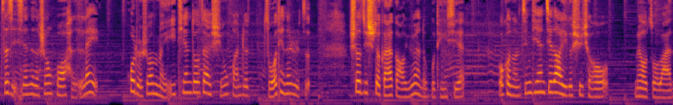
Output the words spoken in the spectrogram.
自己现在的生活很累，或者说每一天都在循环着昨天的日子。设计师的改稿永远都不停歇，我可能今天接到一个需求没有做完，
